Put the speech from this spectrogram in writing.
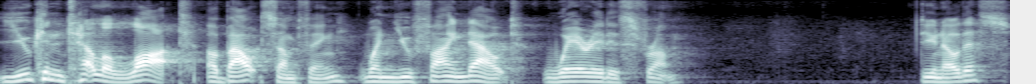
You can tell a lot about something when you find out where it is from. Do you know this?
